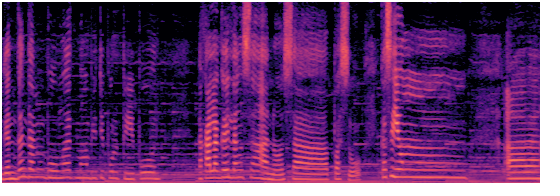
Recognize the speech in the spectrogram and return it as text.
Ganda, daming bunga at mga beautiful people. Nakalagay lang sa ano sa paso. Kasi yung ah,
